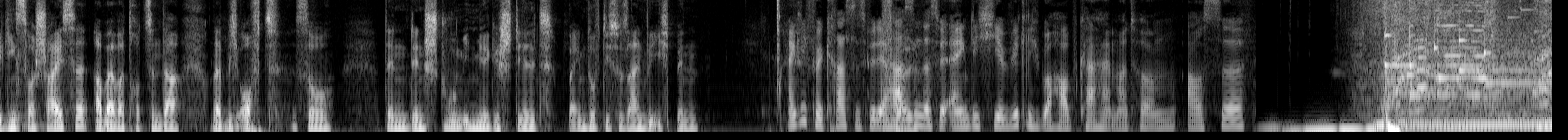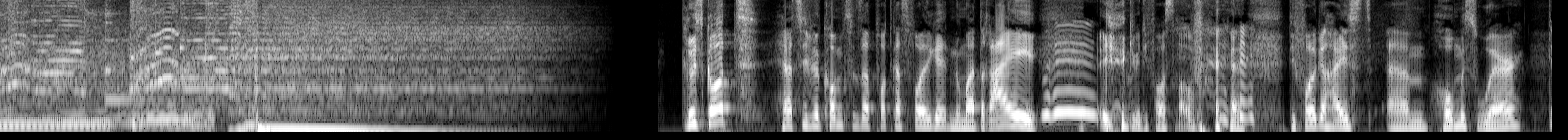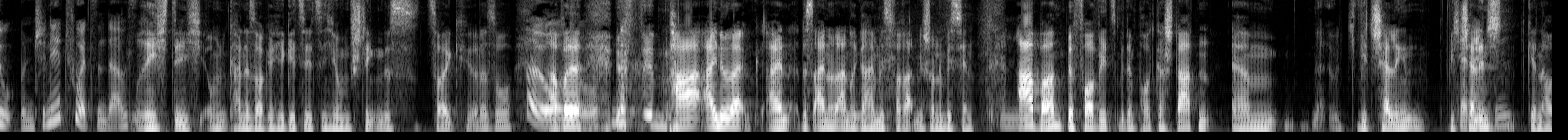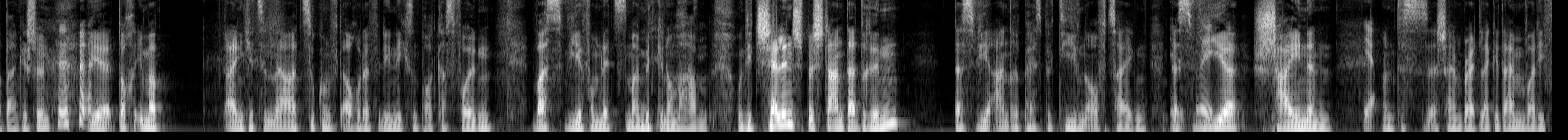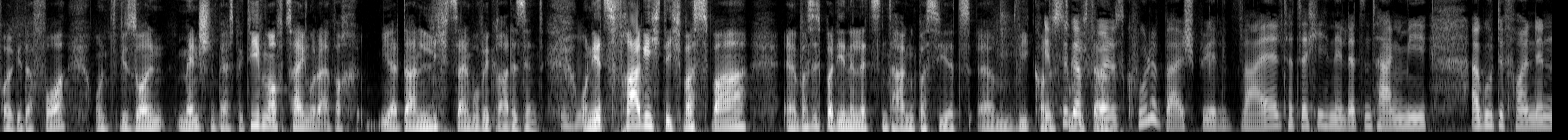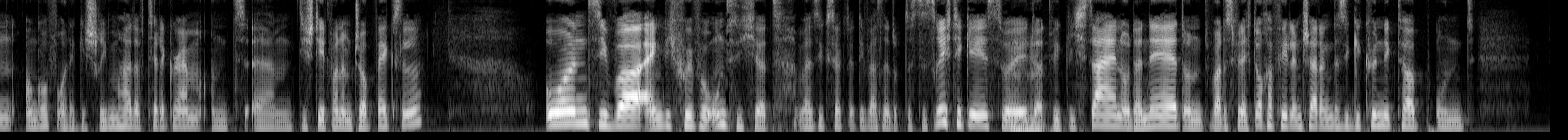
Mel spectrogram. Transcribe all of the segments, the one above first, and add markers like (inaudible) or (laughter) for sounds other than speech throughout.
Mir ging es zwar scheiße, aber er war trotzdem da und hat mich oft so den, den Sturm in mir gestillt. Bei ihm durfte ich so sein, wie ich bin. Eigentlich voll krass. Das würde ja Voll. heißen, dass wir eigentlich hier wirklich überhaupt keine Heimat haben. Außer. Grüß Gott! Herzlich willkommen zu unserer Podcast-Folge Nummer 3. (laughs) Ich gebe mir die Faust drauf. (laughs) Die Folge heißt ähm, Home is Where. Du ungeniert furzen darfst. Richtig. Und keine Sorge, hier geht es jetzt nicht um stinkendes Zeug oder so. Oh, Aber oh. ein paar, ein oder, ein, das eine oder andere Geheimnis verraten wir schon ein bisschen. Mhm. Aber bevor wir jetzt mit dem Podcast starten, ähm, wir challengen, wir Challengen. challengen, genau, danke schön, wir (laughs) doch immer eigentlich jetzt in naher Zukunft auch oder für die nächsten Podcast-Folgen, was wir vom letzten Mal mitgenommen haben. Und die Challenge bestand da drin, dass wir andere Perspektiven aufzeigen, dass wir scheinen. Ja. Und das erscheint Bright Like a Diamond war die Folge davor. Und wir sollen Menschen Perspektiven aufzeigen oder einfach ja da ein Licht sein, wo wir gerade sind. Mhm. Und jetzt frage ich dich, was war, äh, was ist bei dir in den letzten Tagen passiert? Ähm, wie Ich habe konntest du sogar dich voll da? das coole Beispiel, weil tatsächlich in den letzten Tagen mir eine gute Freundin angerufen oder geschrieben hat auf Telegram und ähm, die steht vor einem Jobwechsel. Und sie war eigentlich voll verunsichert, weil sie gesagt hat, ich weiß nicht, ob das das Richtige ist, soll Mhm. ich dort wirklich sein oder nicht und war das vielleicht doch eine Fehlentscheidung, dass ich gekündigt habe und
